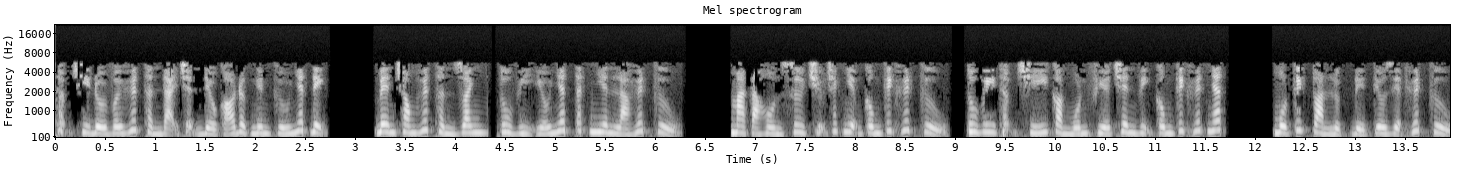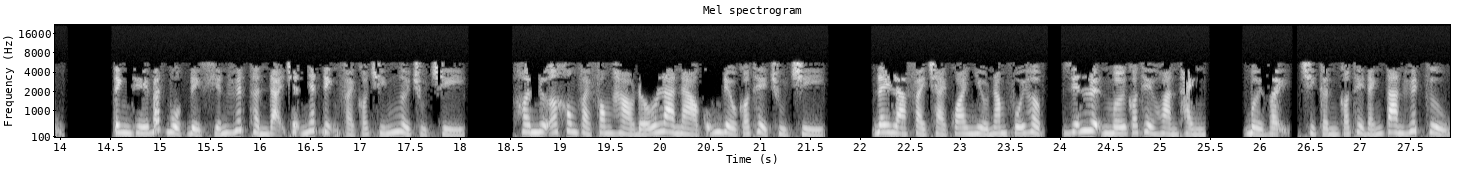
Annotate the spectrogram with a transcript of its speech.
Thậm chí đối với huyết thần đại trận đều có được nghiên cứu nhất định. Bên trong huyết thần doanh, tu vị yếu nhất tất nhiên là huyết cửu. Mà tà hồn sư chịu trách nhiệm công kích huyết cửu, tu vi thậm chí còn muốn phía trên vị công kích huyết nhất. Một kích toàn lực để tiêu diệt huyết cửu. Tình thế bắt buộc để khiến huyết thần đại trận nhất định phải có 9 người chủ trì. Hơn nữa không phải phong hào đấu la nào cũng đều có thể chủ trì. Đây là phải trải qua nhiều năm phối hợp, diễn luyện mới có thể hoàn thành. Bởi vậy, chỉ cần có thể đánh tan huyết cửu,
